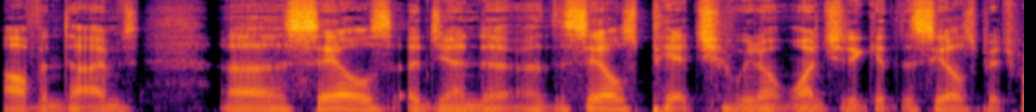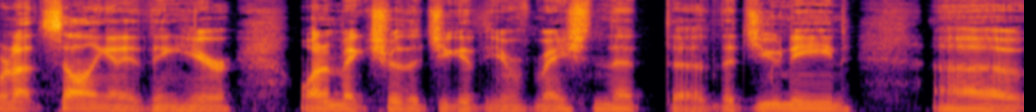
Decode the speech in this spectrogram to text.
oftentimes, uh, sales agenda, uh, the sales pitch. We don't want you to get the sales pitch. We're not selling anything here. Want to make sure that you get the information that uh, that you need uh,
